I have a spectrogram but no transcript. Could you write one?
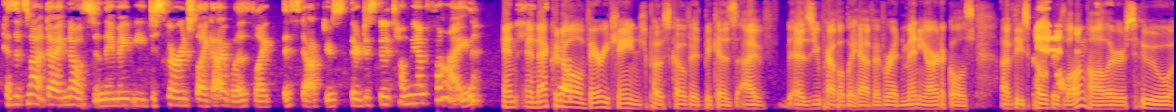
Because it's not diagnosed and they may be discouraged like I was, like this doctor's, they're just going to tell me I'm fine. And and that could all very change post COVID because I've, as you probably have, I've read many articles of these COVID long haulers who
